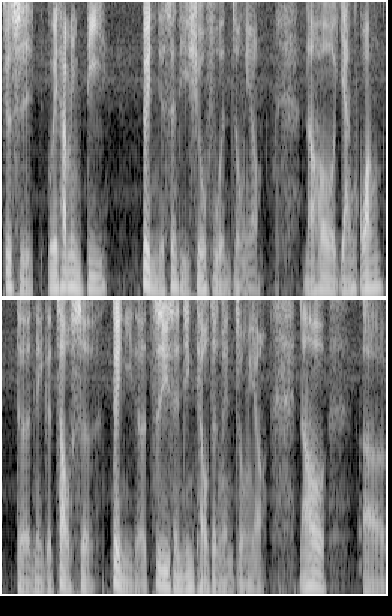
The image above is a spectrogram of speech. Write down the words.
就是维他命 D 对你的身体修复很重要。然后阳光的那个照射对你的自律神经调整很重要。然后呃，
